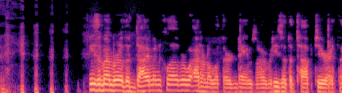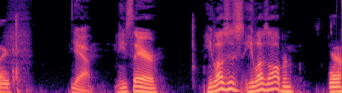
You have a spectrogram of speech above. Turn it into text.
He's a member of the Diamond Club, or I don't know what their names are, but he's at the top tier, I think. Yeah. He's there. He loves his he loves Auburn. Yeah.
